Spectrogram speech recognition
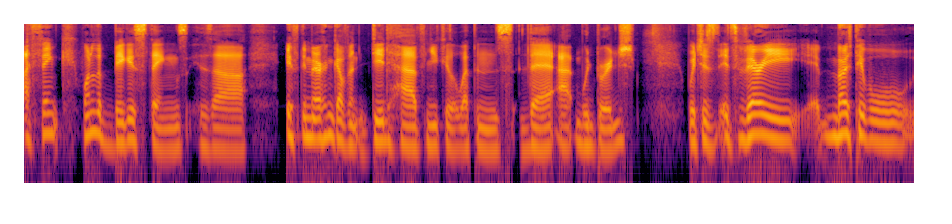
I think one of the biggest things is uh, if the American government did have nuclear weapons there at Woodbridge, which is it's very most people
